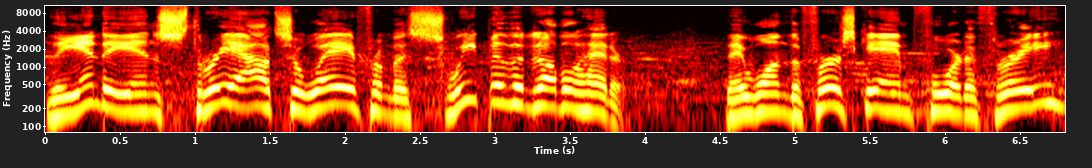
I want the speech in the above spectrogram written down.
The Indians three outs away from a sweep of the doubleheader. They won the first game four to three,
